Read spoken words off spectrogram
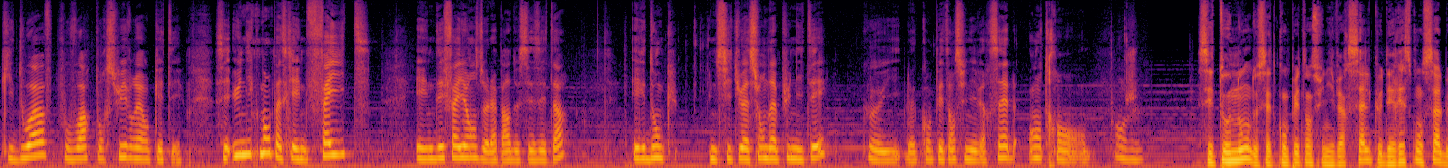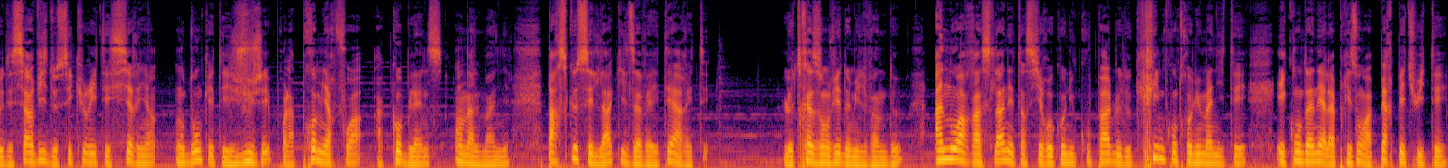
qui doivent pouvoir poursuivre et enquêter. C'est uniquement parce qu'il y a une faillite et une défaillance de la part de ces États, et donc une situation d'impunité, la compétence universelle entre en, jeu. C'est au nom de cette compétence universelle que des responsables des services de sécurité syriens ont donc été jugés pour la première fois à Koblenz, en Allemagne, parce que c'est là qu'ils avaient été arrêtés. Le 13 janvier 2022, Anwar Raslan est ainsi reconnu coupable de crimes contre l'humanité et condamné à la prison à perpétuité,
